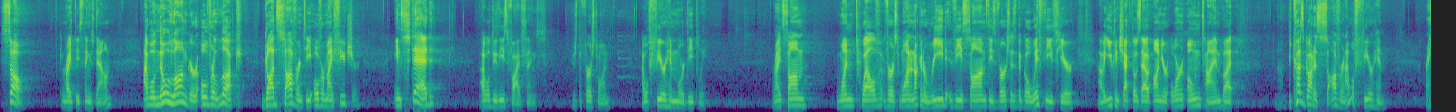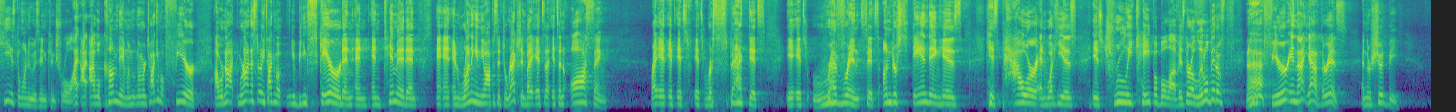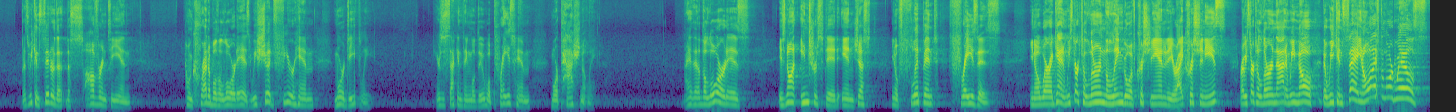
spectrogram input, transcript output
So, you can write these things down. I will no longer overlook God's sovereignty over my future. Instead, I will do these five things. Here's the first one I will fear him more deeply. Right? Psalm 112, verse 1. I'm not going to read these Psalms, these verses that go with these here, uh, but you can check those out on your own time. But uh, because God is sovereign, I will fear him. Right? He is the one who is in control. I, I, I will come to him. When, when we're talking about fear, uh, we're, not, we're not necessarily talking about you know, being scared and, and, and timid and, and, and running in the opposite direction, but it's, a, it's an awe thing, right? It, it, it's, it's respect, it's, it, it's reverence, it's understanding his, his power and what he is, is truly capable of. Is there a little bit of ah, fear in that? Yeah, there is, and there should be. But as we consider the, the sovereignty and how incredible the Lord is, we should fear him more deeply. Here's the second thing we'll do we'll praise him more passionately. Right? The, the Lord is, is not interested in just you know, flippant phrases, you know, where again, we start to learn the lingo of Christianity, right? Christianese, right? We start to learn that and we know that we can say, you know, well, if the Lord wills,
